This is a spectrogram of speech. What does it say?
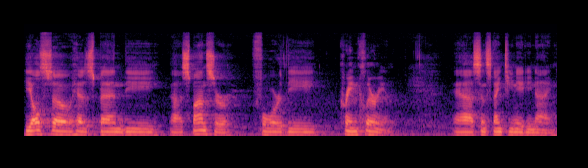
He also has been the uh, sponsor for the Crane Clarion uh, since 1989.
